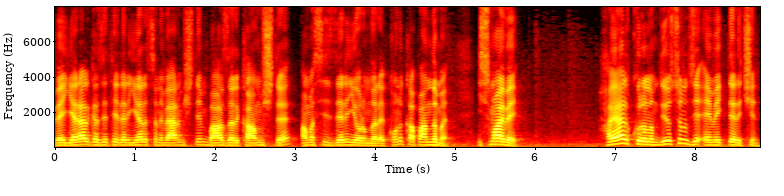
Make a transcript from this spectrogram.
Ve yerel gazetelerin yarısını vermiştim. Bazıları kalmıştı. Ama sizlerin yorumları konu kapandı mı? İsmail Bey, hayal kuralım diyorsunuz ya emekler için.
